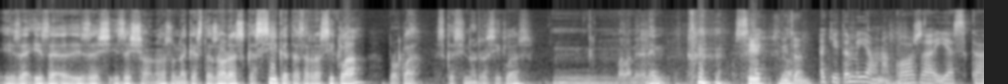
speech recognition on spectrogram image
és, és, és, és, és això, no? són aquestes hores que sí que t'has de reciclar, però clar, és que si no et recicles, mm, malament anem. Sí, Aquí- i tant. Aquí també hi ha una cosa, i és que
